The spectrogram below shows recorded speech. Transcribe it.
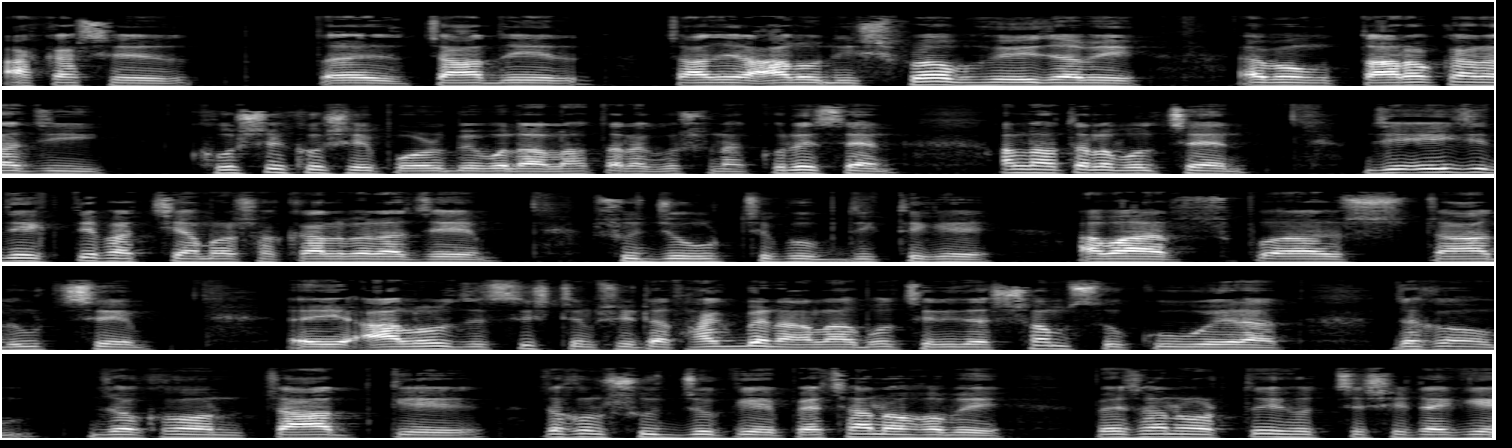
আকাশের চাঁদের চাঁদের আলো নিষ্প্রভ হয়ে যাবে এবং তারকারাজি খসে খসে পড়বে বলে আল্লাহ তালা ঘোষণা করেছেন। আল্লাহ তালা বলছেন যে, এই যে দেখতে পাচ্ছি আমরা সকালবেলা যে সূর্য উঠছে পূব দিক থেকে, আবার চাঁদ উঠছে এই আলোর যে সিস্টেম সেটা থাকবে না। আল্লাহ বলছেন ইদার শামসু কুয়েরাত যখন যখন চাঁদকে, যখন সূর্যকে পেছানো হবে, পেছানো অর্থই হচ্ছে সেটাকে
